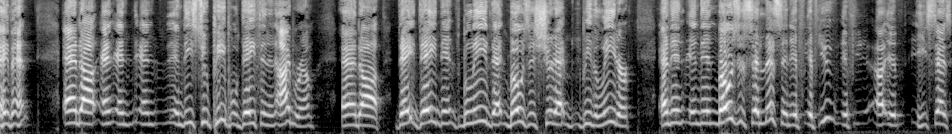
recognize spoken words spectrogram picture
Amen. And, uh, and, and, and, and these two people, Dathan and Abiram, and uh, they, they didn't believe that Moses should be the leader. And then, and then Moses said, listen, if, if you, if, uh, if, he says,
